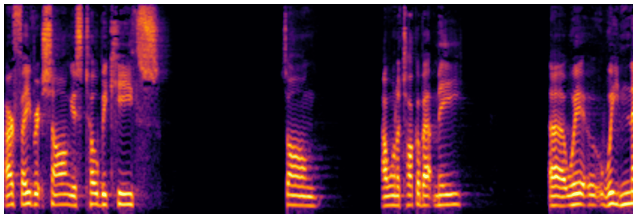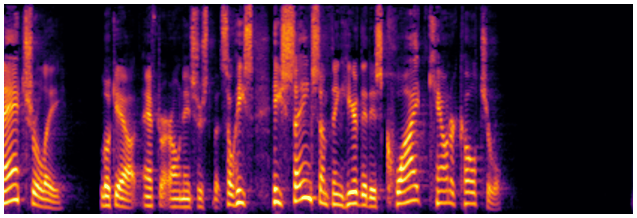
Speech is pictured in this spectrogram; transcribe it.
our favorite song is Toby Keith's song, I Want to Talk About Me. Uh, we, we naturally look out after our own interest. But so he's he's saying something here that is quite countercultural. I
